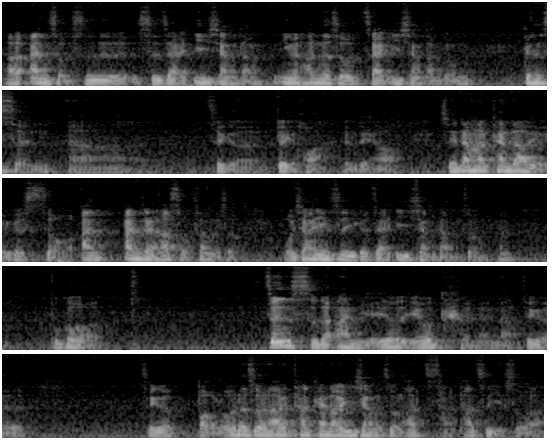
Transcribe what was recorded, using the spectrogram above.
他按手是是在意象当，因为他那时候在意象当中跟神啊这个对话，对不对哈？所以当他看到有一个手按按在他手上的时候，我相信是一个在意象当中。不过真实的按也有也有可能啊。这个这个保罗的时候他他看到意象的时候，他他自己说了，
